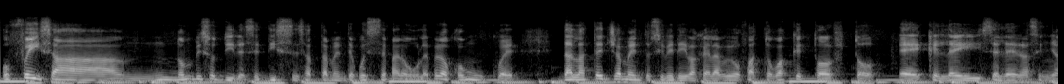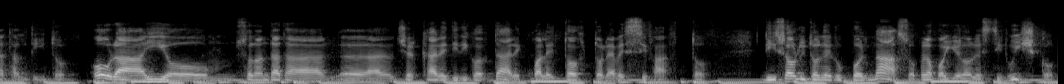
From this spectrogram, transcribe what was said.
offesa, mm, non vi so dire se disse esattamente queste parole, però comunque dall'atteggiamento si vedeva che l'avevo fatto qualche torto e che lei se l'era segnata al dito. Ora io mm, sono andata eh, a cercare di ricordare quale torto le avessi fatto di solito le rubo il naso, però poi glielo restituisco.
